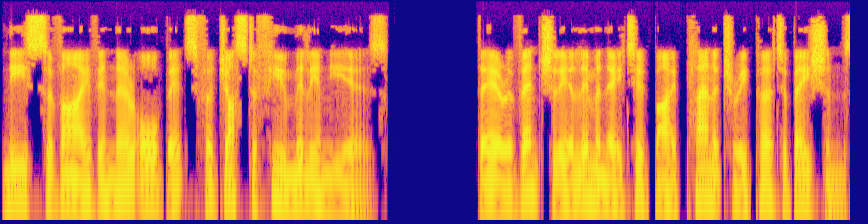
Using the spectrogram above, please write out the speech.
NEAs survive in their orbits for just a few million years. They are eventually eliminated by planetary perturbations,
